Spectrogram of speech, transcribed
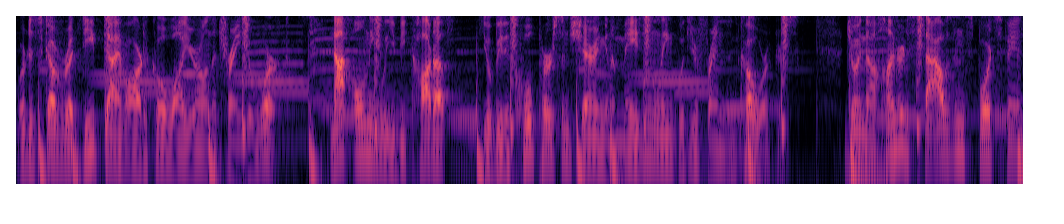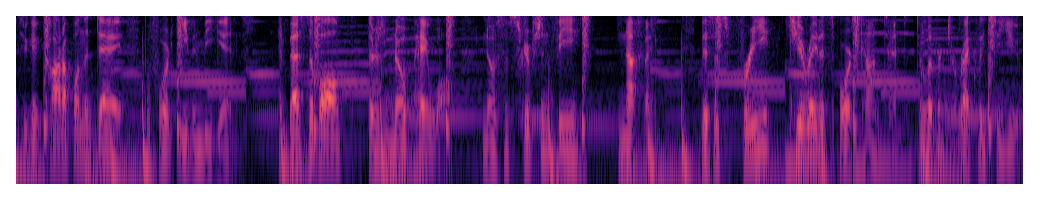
or discover a deep dive article while you're on the train to work. Not only will you be caught up, you'll be the cool person sharing an amazing link with your friends and coworkers. Join the 100,000 sports fans who get caught up on the day before it even begins. And best of all, there's no paywall, no subscription fee, nothing. This is free, curated sports content delivered directly to you.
